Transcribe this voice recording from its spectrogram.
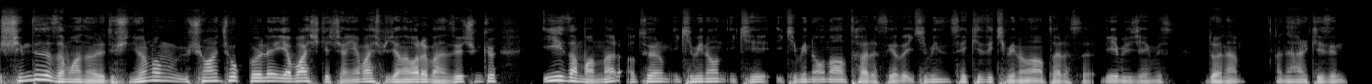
Şimdi de zaman öyle düşünüyorum ama şu an çok böyle yavaş geçen, yavaş bir canavara benziyor. Çünkü iyi zamanlar atıyorum 2012-2016 arası ya da 2008-2016 arası diyebileceğimiz dönem. Hani herkesin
